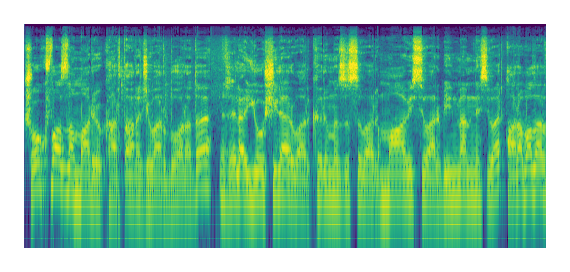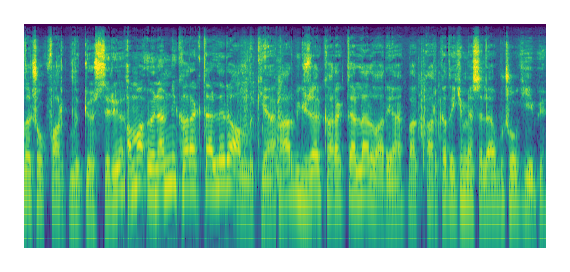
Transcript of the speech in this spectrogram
Çok fazla Mario Kart aracı var bu arada. Mesela Yoshi'ler var, kırmızısı var, mavisi var, bilmem nesi var. Arabalar da çok farklılık gösteriyor. Ama önemli karakterleri aldık ya. Harbi güzel karakterler var ya. Bak arkadaki mesela bu çok iyi bir.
